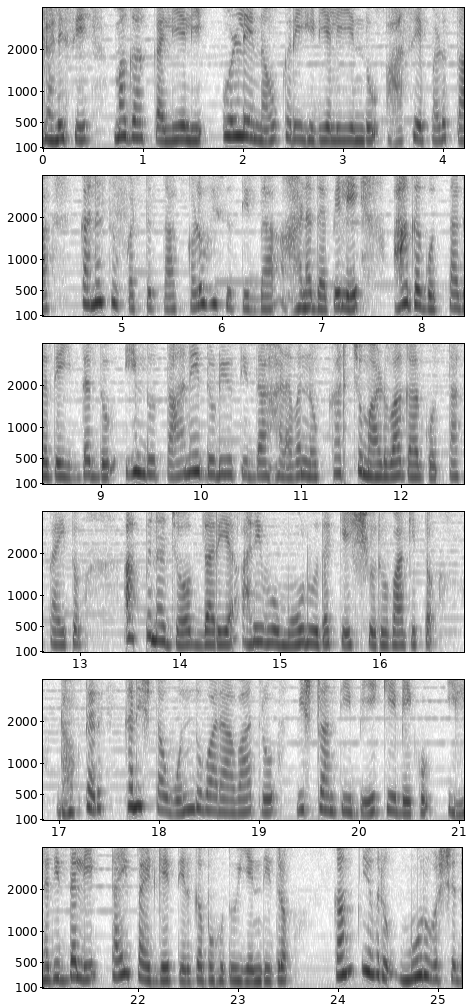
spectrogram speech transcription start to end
ಗಳಿಸಿ, ಮಗ ಕಲಿಯಲಿ, ಒಳ್ಳೆ ನೌಕರಿ ಹಿಡಿಯಲಿ ಎಂದು ಆಸೆ ಪಡುತ್ತಾ, ಕನಸು ಕಟ್ಟುತ್ತಾ ಕಳುಹಿಸುತ್ತಿದ್ದ ಹಣದ ಬೆಲೆ ಆಗ ಗೊತ್ತಾಗದೇ ಇದ್ದದ್ದು ಇಂದು ತಾನೇ ದುಡಿಯುತ್ತಿದ್ದ ಹಣವನ್ನು ಖರ್ಚು ಮಾಡುವಾಗ ಗೊತ್ತಾಗ್ತಾ ಇತ್ತು ಅಪ್ಪನ ಜವಾಬ್ದಾರಿಯ ಅರಿವು ಮೂಡುವುದಕ್ಕೆ ಶುರುವಾಗಿತ್ತು. ಡಾಕ್ಟರ್, ಕನಿಷ್ಠ ಒಂದು ವಾರವಾದರೂ ವಿಶ್ರಾಂತಿ ಬೇಕೇ ಬೇಕು. ಇಲ್ಲದಿದ್ದಲ್ಲಿ ಟೈಫಾಯ್ಡ್ಗೆ ತಿರುಗಬಹುದು ಎಂದಿದ್ರು. ಕಂಪ್ನಿಯವರು ಮೂರು ವರ್ಷದ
